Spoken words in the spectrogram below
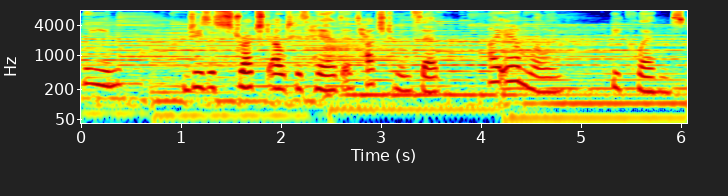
clean. Jesus stretched out his hand and touched him and said, I am willing, be cleansed.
